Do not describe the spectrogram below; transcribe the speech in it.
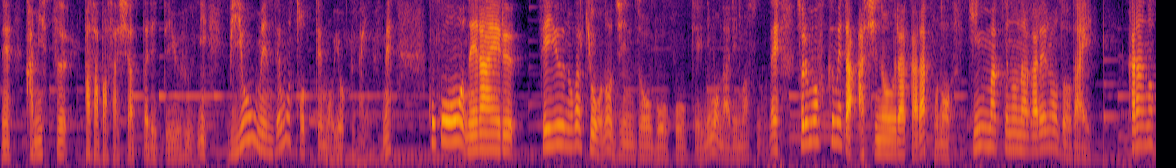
ね、髪質パサパサしちゃったりっていう風に美容面でもとっても良くないんですね。ここを狙えるっていうのが今日の腎臓膀胱系にもなりますのでそれも含めた足の裏からこの筋膜の流れの土台からの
